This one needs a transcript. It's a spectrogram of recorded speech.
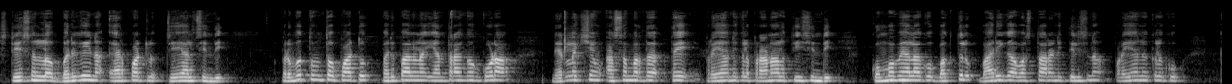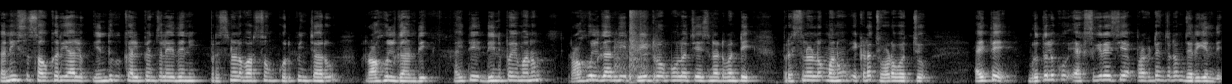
స్టేషన్లో బరుగైన ఏర్పాట్లు చేయాల్సింది. ప్రభుత్వంతో పాటు పరిపాలనా యంత్రాంగం కూడా నిర్లక్ష్యం అసమర్థతే ప్రయాణికుల ప్రాణాలు తీసింది. కుంభమేళాకు భక్తులు భారీగా వస్తారని తెలిసిన ప్రయాణికులకు కనీస సౌకర్యాలు ఎందుకు కల్పించలేదని ప్రశ్నల వర్షం కురిపించారు రాహుల్ గాంధీ. అయితే దీనిపై మనం రాహుల్ గాంధీ ట్వీట్ రూపంలో చేసినటువంటి ప్రశ్నలు మనం ఇక్కడ చూడవచ్చు. అయితే మృతులకు ఎక్స్గ్రేసియా ప్రకటించడం జరిగింది.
